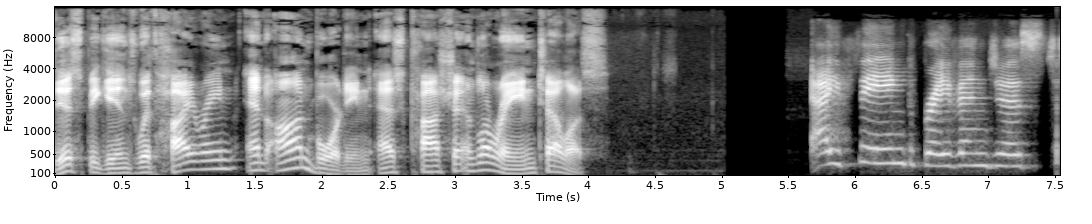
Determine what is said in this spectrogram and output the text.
This begins with hiring and onboarding, as Kasha and Lorraine tell us. I think Braven just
